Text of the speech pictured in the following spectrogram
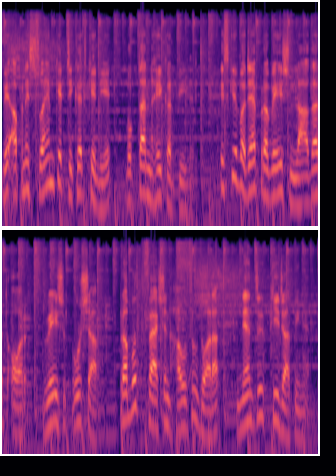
वे अपने स्वयं के टिकट के लिए भुगतान नहीं करती हैं। इसके बजाय प्रवेश लागत और वेशभूषा प्रमुख फ़ैशन हाउसों द्वारा नियंत्रित की जाती हैं।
